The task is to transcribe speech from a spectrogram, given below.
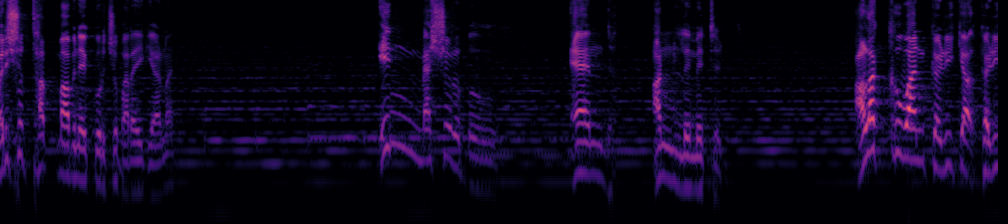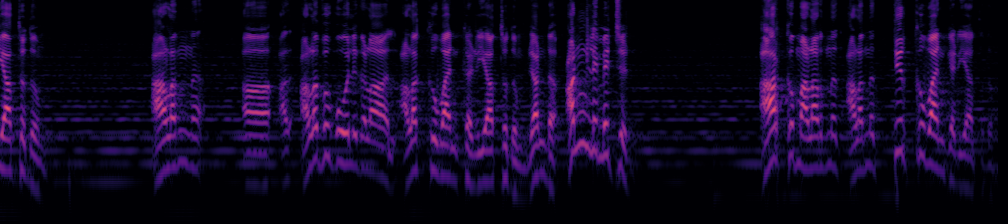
പരിശുദ്ധാത്മാവിനെ കുറിച്ച് പറയുകയാണ് ഇൻമെഷറബിൾ ആൻഡ് അൺലിമിറ്റഡ് അളക്കുവാൻ കഴിക്കാ കഴിയാത്തതും അളന്ന് അളവുകോലുകളാൽ അളക്കുവാൻ കഴിയാത്തതും രണ്ട് അൺലിമിറ്റഡ് ആർക്കും അളർന്ന് അളന്ന് തീർക്കുവാൻ കഴിയാത്തതും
